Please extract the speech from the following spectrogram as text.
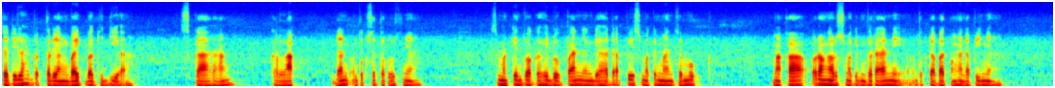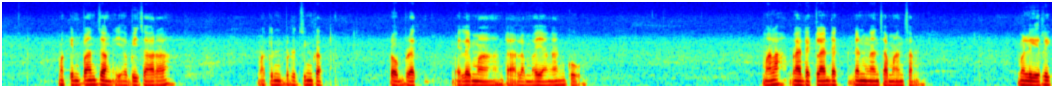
Jadilah dokter yang baik bagi dia, sekarang, kelak, dan untuk seterusnya. Semakin tua kehidupan yang dihadapi semakin majemuk, maka orang harus semakin berani untuk dapat menghadapinya. Makin panjang ia bicara, makin berjingkrak Robert Melema dalam bayanganku. Malah meledek-ledek dan mengancam-ancam. Melirik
